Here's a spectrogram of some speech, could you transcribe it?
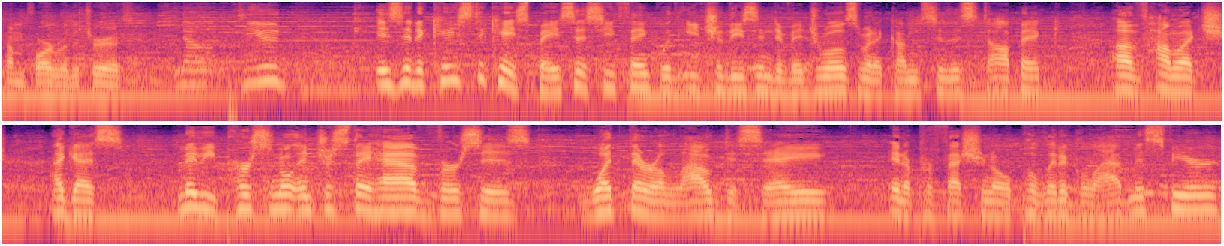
come forward with the truth. Now, do you? Is it a case-to-case basis? You think with each of these individuals when it comes to this topic, of how much, I guess, maybe personal interest they have versus what they're allowed to say in a professional political atmosphere?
